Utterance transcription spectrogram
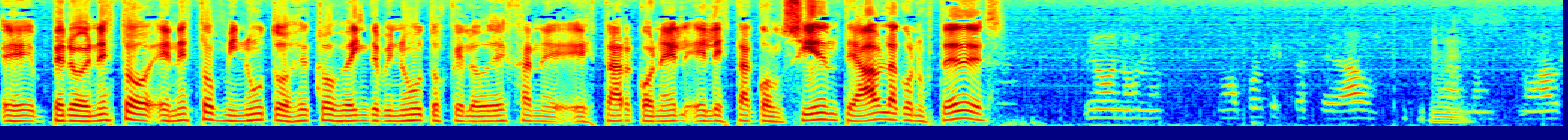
eh, pero en esto, en estos minutos, estos 20 minutos que lo dejan estar con él, ¿él está consciente? ¿Habla con ustedes? No, no, no, no porque está sedado, no, mm. no, no habla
